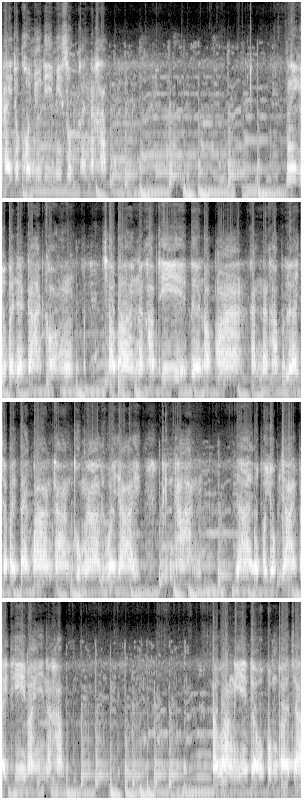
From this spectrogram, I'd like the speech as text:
ให้ทุกคนอยู่ดีมีสุขกันนะครับ นี่คือบรรยากาศของชาวบ้านนะครับที่เดินออกมากันนะครับ เพื่อจะไปแตกบ้านกลางทุ่งนาหรือว่าย้ายถิ่นฐาน ย้ายอพยพย้ายไปที่ใหม่นะครับ ระหว่างนี้เดี๋ยวผมก็จะ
